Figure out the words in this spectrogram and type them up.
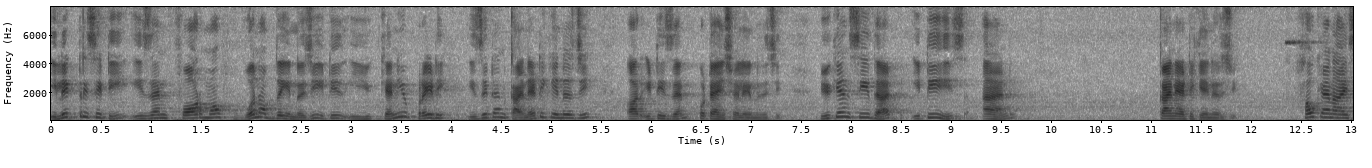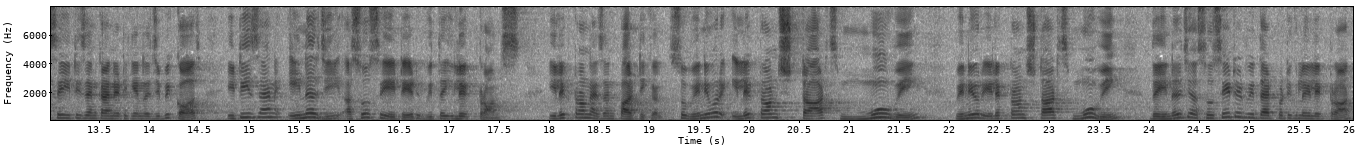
electricity is an form of one of the energy. It is you, can you predict is it an kinetic energy or it is an potential energy? You can see that it is an kinetic energy. How can i say it is an kinetic energy? Because it is an energy associated with the electrons. Electron as an particle. So whenever electron starts moving when your electron starts moving the energy associated with that particular electron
